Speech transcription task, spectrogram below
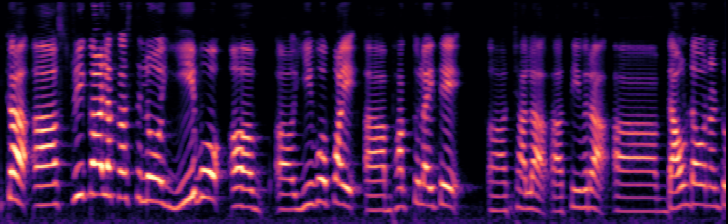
ఇక శ్రీకాళహస్తిలో ఈవో ఈవోపై భక్తులైతే చాలా తీవ్ర డౌన్ డౌన్ అంటూ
